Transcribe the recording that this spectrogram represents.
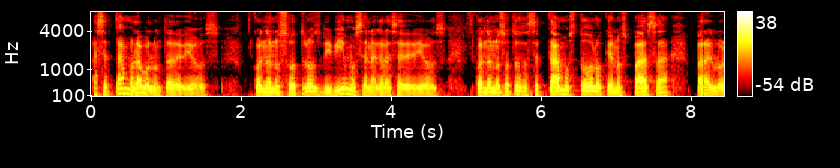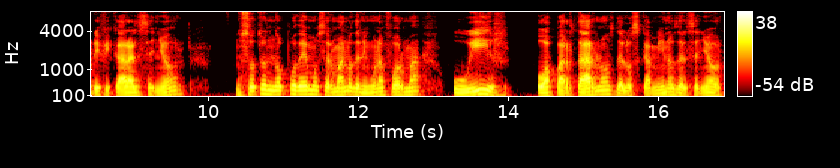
aceptamos la voluntad de Dios, cuando nosotros vivimos en la gracia de Dios, cuando nosotros aceptamos todo lo que nos pasa para glorificar al Señor, nosotros no podemos, hermano, de ninguna forma huir o apartarnos de los caminos del Señor,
